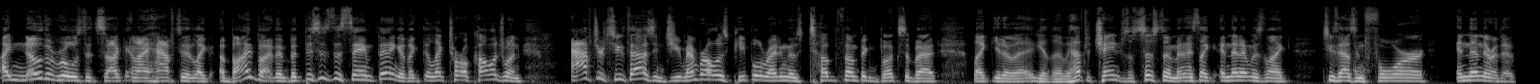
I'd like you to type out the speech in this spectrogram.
I know the rules that suck, and I have to like abide by them. But this is the same thing. Like the electoral college one, after 2000, do you remember all those people writing those tub thumping books about like you know uh, you know, we have to change the system, and it's like, and then it was like 2004. And then there were the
